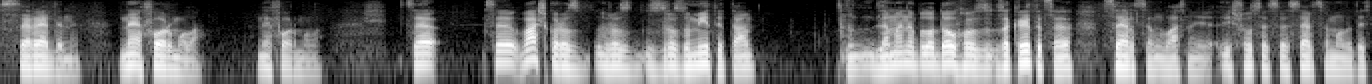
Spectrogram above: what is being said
зсередини, не формула. Не формула. Це, це важко роз, роз, зрозуміти. Та? Для мене було довго закрити це серцем, власне, і що це, це серце молитись.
